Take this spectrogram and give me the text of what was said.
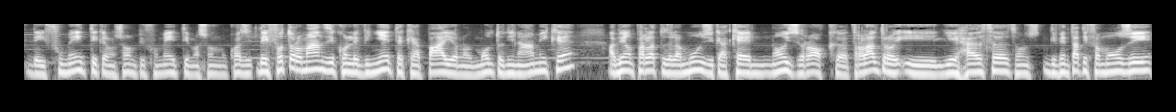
dei fumetti che non sono più fumetti ma sono quasi dei fotoromanzi con le vignette che appaiono molto dinamiche. Abbiamo parlato della musica che è noise rock, tra l'altro gli Health sono diventati famosi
